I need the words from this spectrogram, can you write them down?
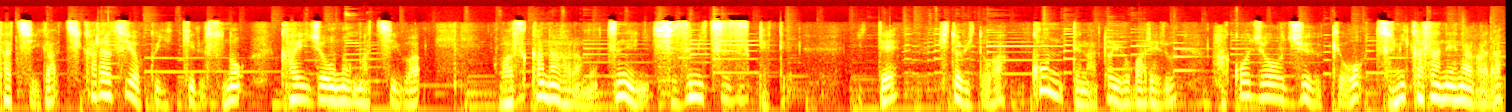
たちが力強く生きるその海上の町はわずかながらも常に沈み続けていて人々はコンテナと呼ばれる箱状住居を積み重ねながら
